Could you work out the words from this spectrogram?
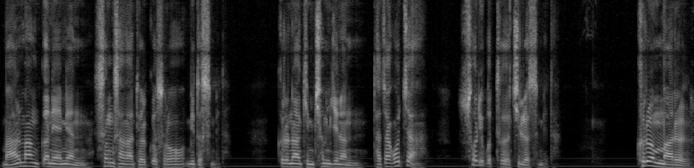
말만 꺼내면 성사가 될 것으로 믿었습니다. 그러나 김첨지는 다짜고짜 소리부터 질렀습니다. 그런 말을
